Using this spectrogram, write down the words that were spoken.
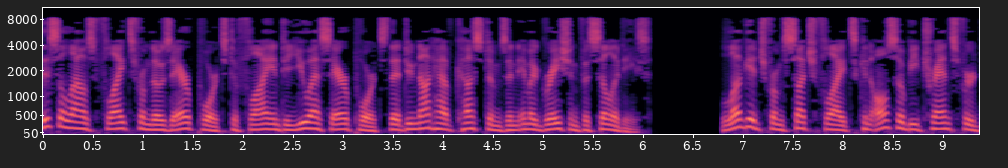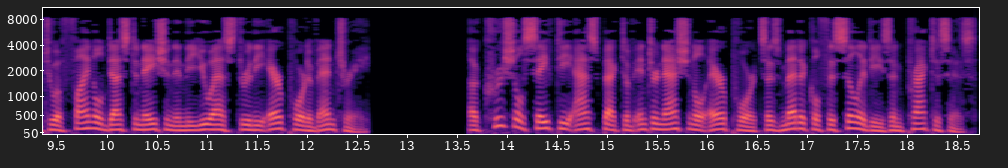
This allows flights from those airports to fly into U.S. airports that do not have customs and immigration facilities. Luggage from such flights can also be transferred to a final destination in the U.S. through the airport of entry. A crucial safety aspect of international airports is medical facilities and practices.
